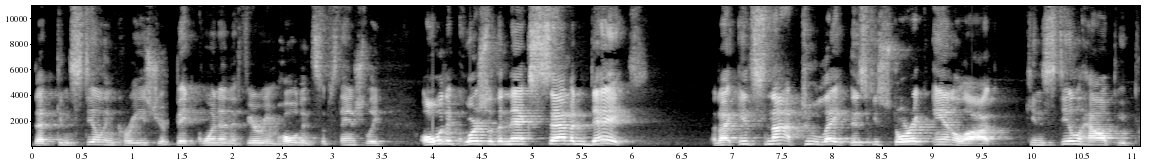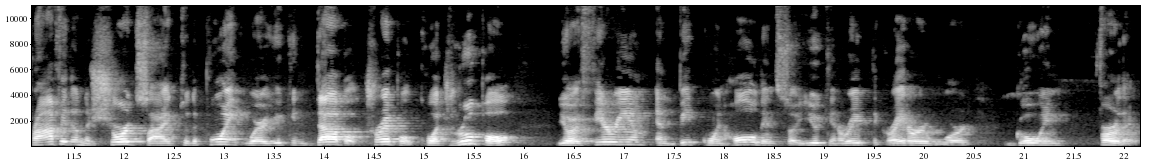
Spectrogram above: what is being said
that can still increase your Bitcoin and Ethereum holdings substantially over the course of the next seven days. Like, it's not too late. This historic analog can still help you profit on the short side to the point where you can double, triple, quadruple your Ethereum and Bitcoin holdings so you can reap the greater reward going further.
